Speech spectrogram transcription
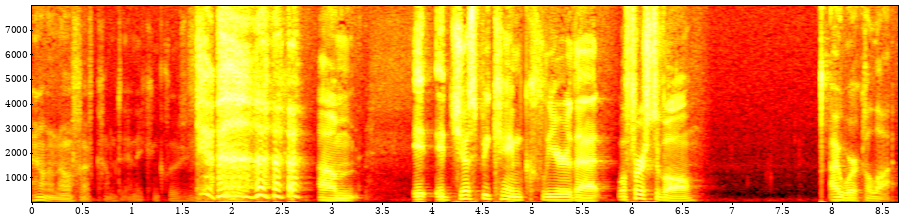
i don't know if i've come to any conclusion um, it, it just became clear that well first of all i work a lot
